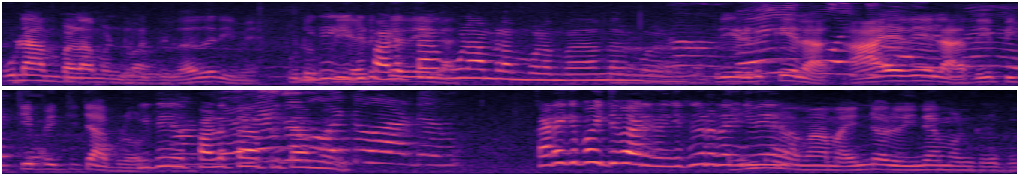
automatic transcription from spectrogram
கூழாம்பழம் இருக்குது அது தெரியுமே. கூழாம்பழம் எடுக்கல ஆயவே இல்லை. அப்படியே பிச்சு பிச்சு சாப்பிடுவோம். இது பழுத்தா அப்படித்தான் வரும். கடைக்கு போயிட்டு வாரு. கொஞ்சம் கீழே ரஞ்சி இன்னொரு இனம் ஒன்று இருக்கு.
